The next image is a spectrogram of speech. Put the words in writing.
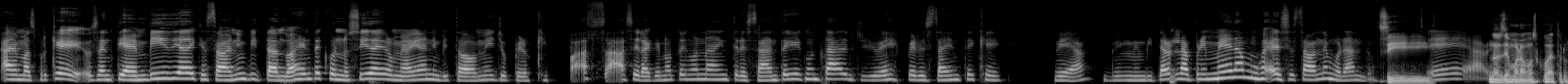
Además, porque sentía envidia de que estaban invitando a gente conocida y no me habían invitado a mí. Yo, pero ¿qué pasa? ¿Será que no tengo nada interesante que contar? Yo, "Eh, pero esta gente que, vea, me invitaron. La primera mujer, se estaban demorando. Sí, Eh, nos demoramos cuatro.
